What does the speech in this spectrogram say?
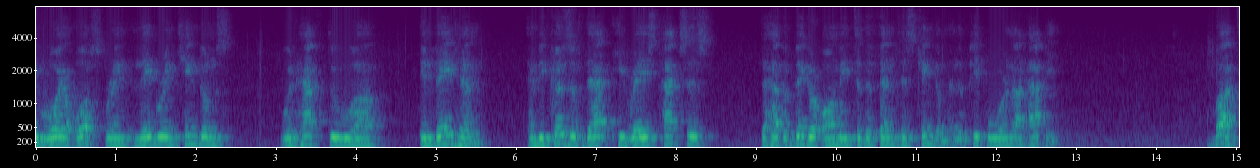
royal offspring, neighboring kingdoms would have to uh, invade him, and because of that, he raised taxes to have a bigger army to defend his kingdom, and the people were not happy. But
